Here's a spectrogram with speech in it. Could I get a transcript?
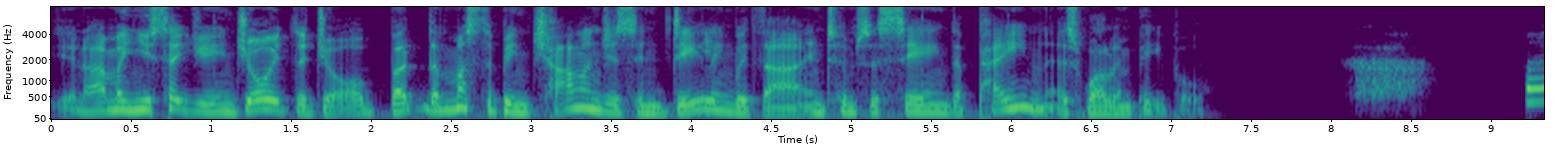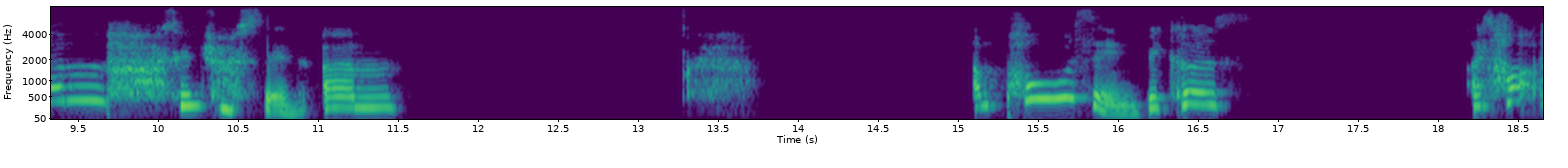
you know, I mean, you said you enjoyed the job, but there must have been challenges in dealing with that in terms of seeing the pain as well in people. Um, it's interesting. Um, I'm pausing because it's hard.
